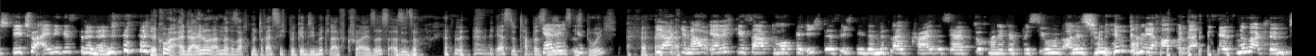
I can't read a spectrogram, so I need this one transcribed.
steht schon einiges drinnen. ja, guck mal, der eine oder andere sagt, mit 30 beginnt die Midlife-Crisis. Also so erste Etappe des Ehrlich Lebens ist durch. ja, genau. Ehrlich gesagt hoffe ich, dass ich diese Midlife-Crisis ja jetzt durch meine Depression und alles schon hinter mir habe und dass es jetzt nimmer kommt.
